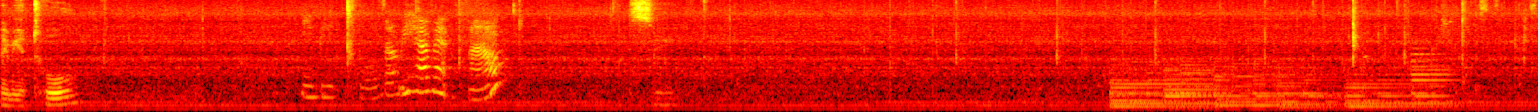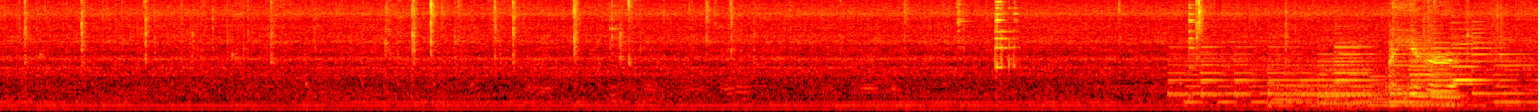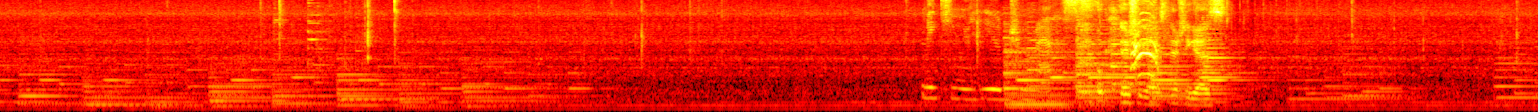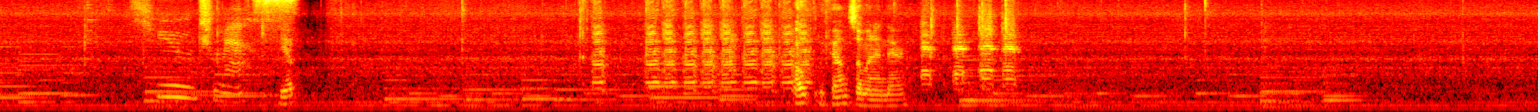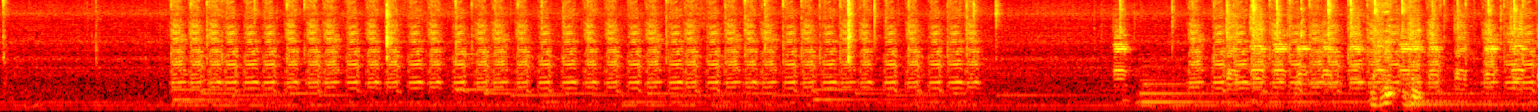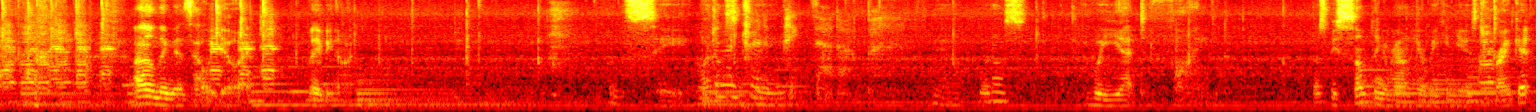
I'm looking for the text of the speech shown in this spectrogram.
Maybe a tool? Maybe a tool that we haven't found? Let's see. There she goes. There she goes. Huge mess. Yep. Oh, we found someone in there. Don't think that's how we do it. Maybe not. Let's see. I'm What gonna else? try to we- pick that up. Yeah. What else have we yet to find? Must be something around here we can use to break it.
